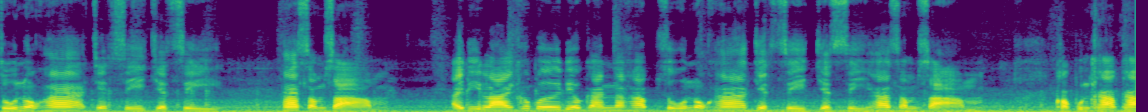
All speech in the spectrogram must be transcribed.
065 7474 533 ID Line ก็เบอร์เดียวกันนะครับ 065 7474 533 ขอบคุณครับครับ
